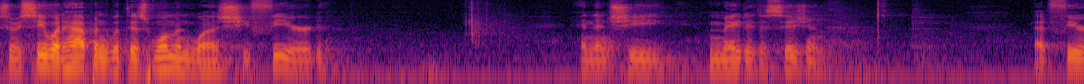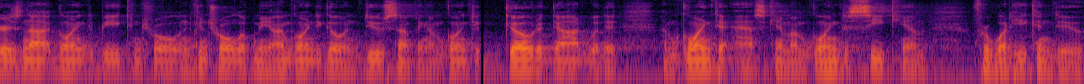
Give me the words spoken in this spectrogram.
So we see what happened with this woman was she feared, and then she made a decision. That fear is not going to be control in control of me. I'm going to go and do something. I'm going to go to God with it. I'm going to ask Him. I'm going to seek Him for what he can do.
